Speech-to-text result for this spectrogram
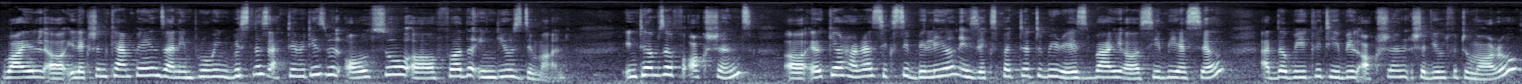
while uh, election campaigns and improving business activities will also uh, further induce demand. In terms of auctions, uh, LKR 160 billion is expected to be raised by uh, CBSL at the weekly T-bill auction scheduled for tomorrow,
